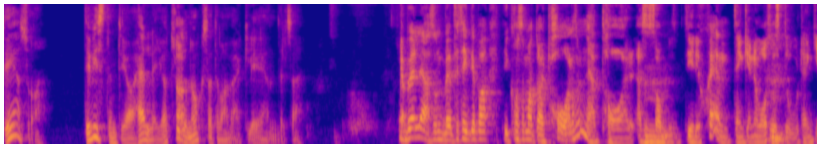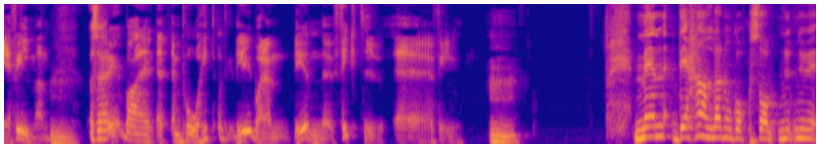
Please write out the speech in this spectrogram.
det är så. Det visste inte jag heller. Jag trodde Ja. nog också att det var en verklig händelse. Jag började läsa om för jag tänkte bara, det är konstigt att man inte har hört talas om den här Tar, alltså som dirigent, tänker jag, den var så stor, tänker jag, i filmen. Mm. Och så är det bara en, en påhittad, det är ju bara en, det är en fiktiv eh, film. Mm. Men det handlar nog också om... Nu, nu,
